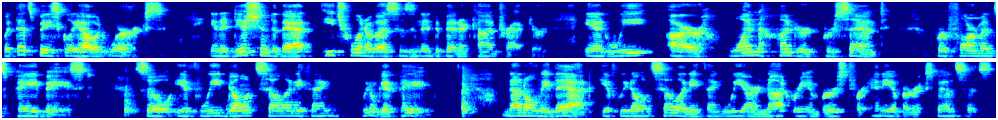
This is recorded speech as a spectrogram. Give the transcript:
but that's basically how it works. In addition to that, each one of us is an independent contractor, and we are 100% performance pay based. So if we don't sell anything, we don't get paid. Not only that, if we don't sell anything, we are not reimbursed for any of our expenses.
